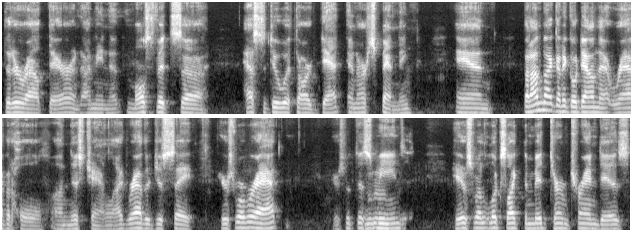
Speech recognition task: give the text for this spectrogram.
that are out there. And I mean, most of it's, uh, has to do with our debt and our spending. And, but I'm not going to go down that rabbit hole on this channel. I'd rather just say, here's where we're at. Here's what this Mhm. means here's what it looks like the midterm trend is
